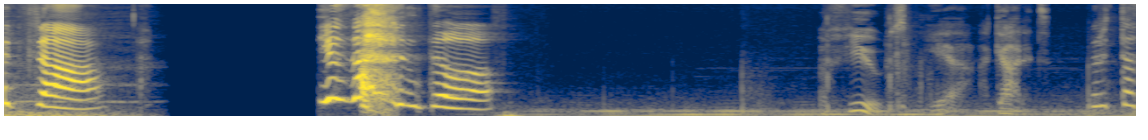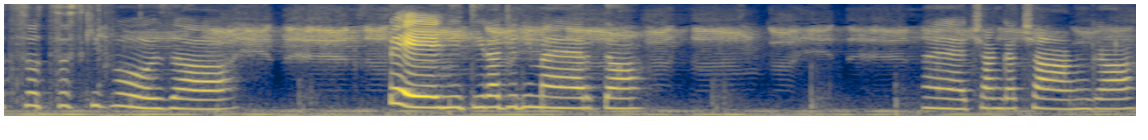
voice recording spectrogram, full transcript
Zozza! Dio santo! A fuse. Yeah, I got it. Brutta zozza schifosa! Spegniti, radio di merda! Eh, cianga cianga.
